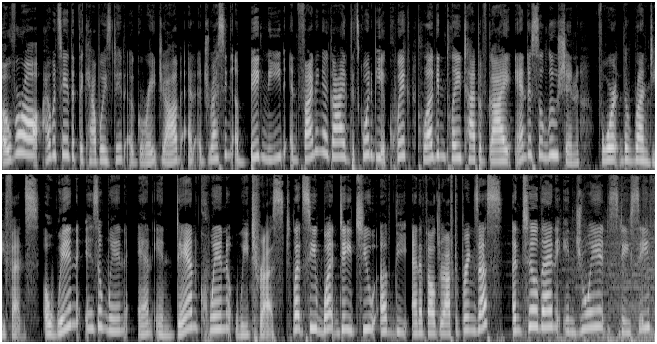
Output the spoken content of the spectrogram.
Overall, I would say that the Cowboys did a great job at addressing a big need and finding a guy that's going to be a quick plug and play type of guy and a solution for the run defense. A win is a win, and in Dan Quinn, we trust. Let's see what day two of the NFL draft brings us. Until then, enjoy it, stay safe,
